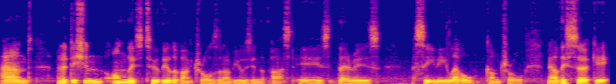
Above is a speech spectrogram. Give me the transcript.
and an addition on this to the other Vactrols that I've used in the past is there is a CV level control. Now this circuit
